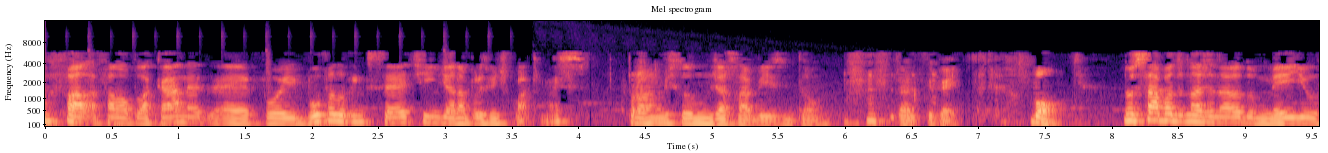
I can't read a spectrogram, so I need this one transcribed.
falar, falar o placar, né? É, foi Buffalo 27 e Indianapolis 24, mas provavelmente todo mundo já sabe isso, então fica aí. Bom, no sábado, na janela do meio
